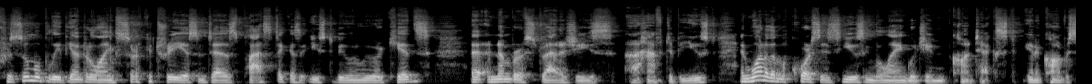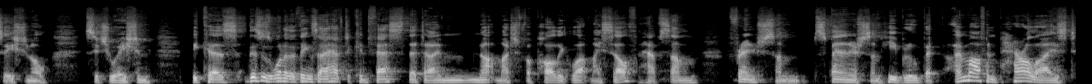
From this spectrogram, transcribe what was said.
presumably the underlying circuitry isn't as plastic as it used to be when we were kids, a number of strategies uh, have to be used. And one of them, of course, is using the language in context, in a conversational situation, because this is one of the things I have to confess that I'm not much of a polyglot myself. I have some French, some Spanish, some Hebrew, but I'm often paralyzed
